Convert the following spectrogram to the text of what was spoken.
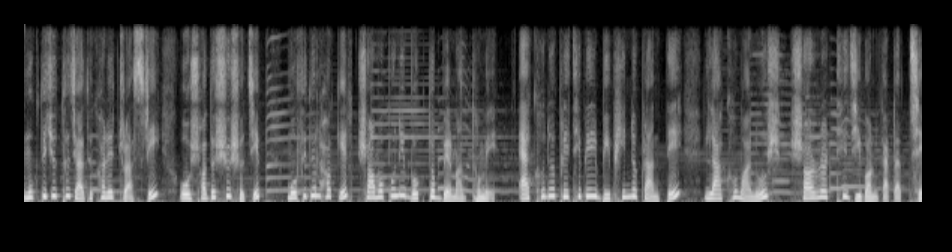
মুক্তিযুদ্ধ জাদুঘরের ট্রাস্টি ও সদস্য সচিব মফিদুল হকের সমাপনী বক্তব্যের মাধ্যমে এখনও পৃথিবীর বিভিন্ন প্রান্তে লাখো মানুষ শরণার্থী জীবন কাটাচ্ছে।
